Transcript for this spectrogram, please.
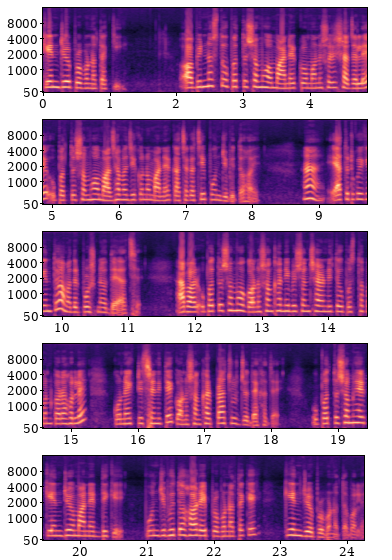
কেন্দ্রীয় প্রবণতা কী? অবিন্যস্ত উপাত্তসমূহ মানের ক্রমানুসারে সাজালে উপাত্তসমূহ মাঝামাঝি কোনো মানের কাছাকাছি পুঞ্জীবিত হয়। হ্যাঁ এতটুকুই কিন্তু আমাদের প্রশ্নেও দেয়া আছে। আবার উপাত্তসমূহ গণসংখ্যা নিবেশন সারণীতে উপস্থাপন করা হলে কোনো একটি শ্রেণীতে গণসংখ্যার প্রাচুর্য দেখা যায়। উপাত্তসমূহের কেন্দ্রীয় মানের দিকে পুঞ্জীভূত হওয়ার এই প্রবণতাকে কেন্দ্রীয় প্রবণতা বলে।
